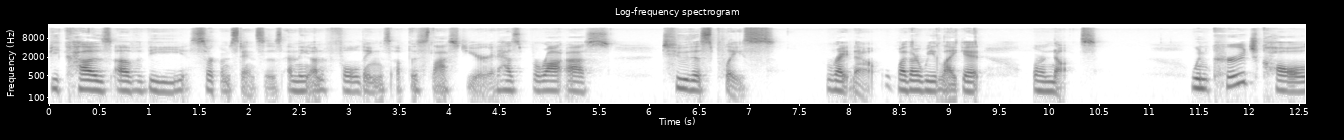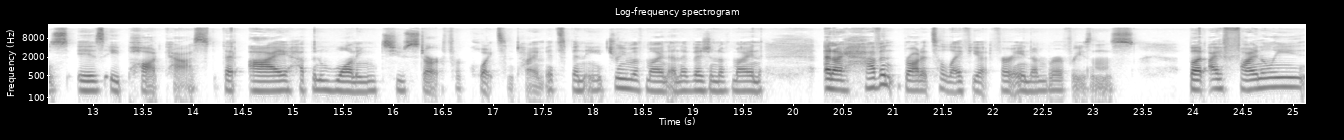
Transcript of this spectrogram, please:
because of the circumstances and the unfoldings of this last year. It has brought us to this place right now, whether we like it or not. When Courage Calls is a podcast that I have been wanting to start for quite some time. It's been a dream of mine and a vision of mine, and I haven't brought it to life yet for a number of reasons. But I finally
